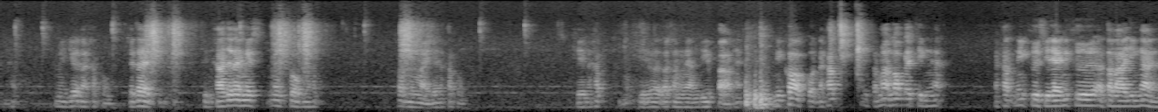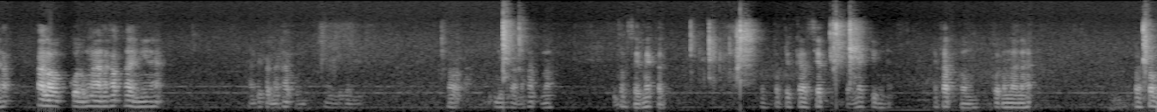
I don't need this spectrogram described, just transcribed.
นะครับไม่เยอะนะครับผมจะได้ สินค้าจะได้ไม่ไม่โทรมนะครับก็ใหม่ๆเลยนะครับผมโอเคนะครับโอเคเราเราทำงานดีหรือเปล่านะฮะนี่ก็กดนะครับนี่สามารถล็อกได้จริงนะฮะนะครับ นี่คือสีแดงนี่คืออันตรายยิงได้นะครับ ถ้าเรากดลงมานะครับถ้าอย่างนี้นะฮะหาไปก่อนนะครับผมหาไปก่อนก็ยิงก่อนนะครับเนาะต้องใส่แม็กก่อนต้องเป็นการเซฟใส่แม็กจริงนะครับผมกดลงมานะฮะ ก็ต้อง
